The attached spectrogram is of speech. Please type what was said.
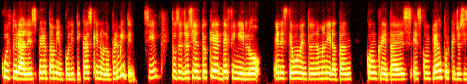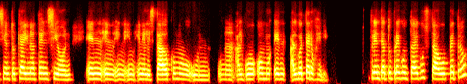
culturales, pero también políticas que no lo permiten, ¿sí? Entonces yo siento que definirlo en este momento de una manera tan concreta es, es complejo porque yo sí siento que hay una tensión en, en, en, en el Estado como un, una, algo, homo, en, algo heterogéneo frente a tu pregunta de Gustavo Petro,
